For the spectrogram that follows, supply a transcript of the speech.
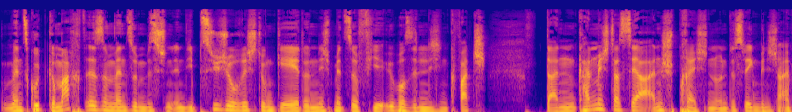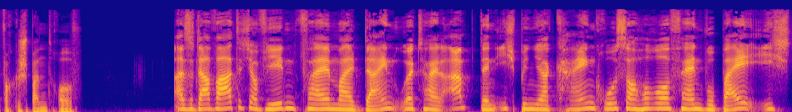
wenn es gut gemacht ist und wenn so ein bisschen in die Psycho-Richtung geht und nicht mit so viel übersinnlichen Quatsch, dann kann mich das sehr ansprechen und deswegen bin ich einfach gespannt drauf. Also da warte ich auf jeden Fall mal dein Urteil ab, denn ich bin ja kein großer Horrorfan, wobei ich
